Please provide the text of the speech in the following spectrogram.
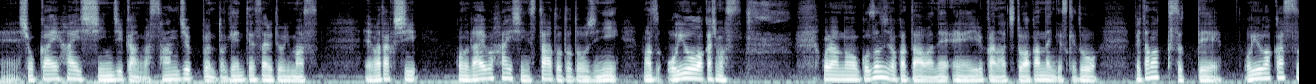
えー初回配信時間が30分と限定されております、えー私このライブ配信スタートと同時にまずお湯を沸かします。これあのご存知の方はね、えーいるかな？ちょっとわかんないんですけどペタマックスってお湯沸かす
